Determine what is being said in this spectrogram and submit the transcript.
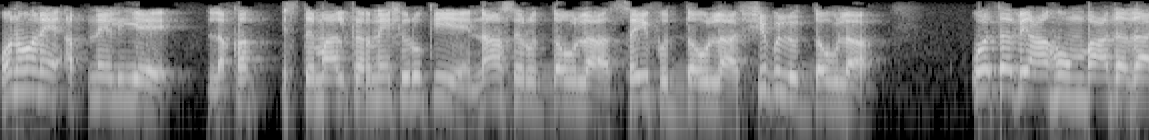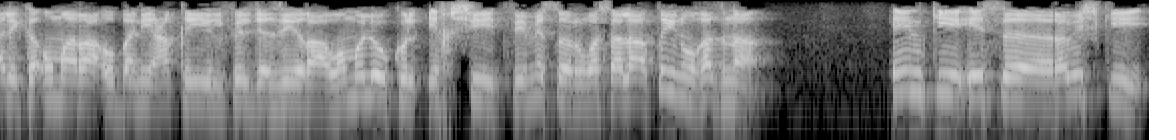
انہوں نے اپنے لیے لقب استعمال کرنے شروع کیے۔ ناصر الدولہ، سیف الدولہ، شبل الدولہ۔ وتبعهم بعد ذلك امراء بني عقيل في الجزيره وملوك الاخشيد في مصر وسلاطين غزنا. ان کی اس روش کی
